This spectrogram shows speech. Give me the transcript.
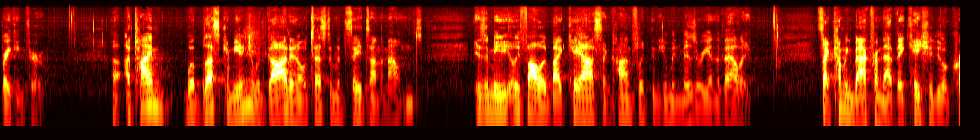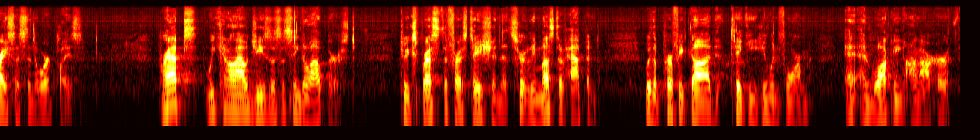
breaking through. Uh, a time with blessed communion with God in Old Testament saints on the mountains is immediately followed by chaos and conflict and human misery in the valley. It's like coming back from that vacation to a crisis in the workplace. Perhaps we can allow Jesus a single outburst to express the frustration that certainly must have happened with a perfect God taking human form and, and walking on our earth.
